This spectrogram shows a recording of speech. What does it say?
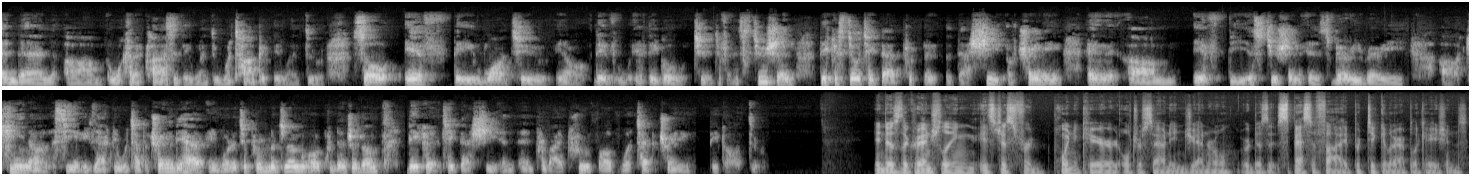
and then um, what kind of classes they went through, what topic they went through. So if they want to, you know, if, if they go to a different institution, they can still take that that sheet of training, and um, if the institution is very very uh, keen on seeing exactly what type of training they have in order to privilege them or credential them, they could take that sheet and, and provide proof of what type of training they got through. And does the credentialing it's just for point of care ultrasound in general, or does it specify particular applications?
